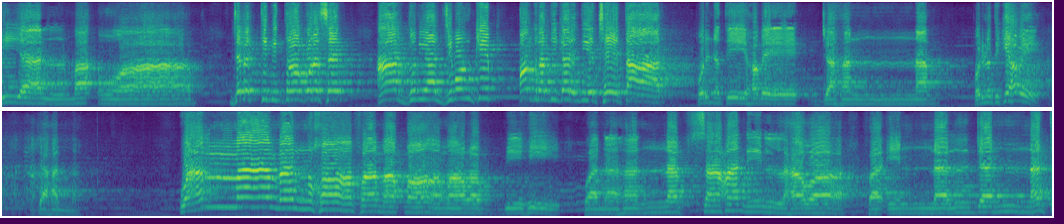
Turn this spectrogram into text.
هي المأوى যে ব্যক্তি বিদ্রোহ করেছে আর দুনিয়ার জীবনকে অগ্রাধিকার দিয়েছে তার পরিণতি হবে জাহান্নাম পরিণতি কি হবে জাহান্নাম وأما من خاف مقام ربه ونهى النفس عن الهوى فإن الجنة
